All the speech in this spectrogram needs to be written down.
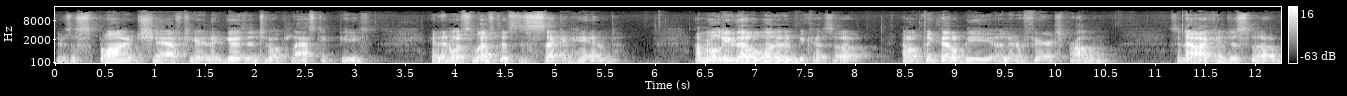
There's a spline shaft here that goes into a plastic piece. And then what's left is the second hand. I'm going to leave that alone because uh, I don't think that'll be an interference problem. So now I can just uh,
